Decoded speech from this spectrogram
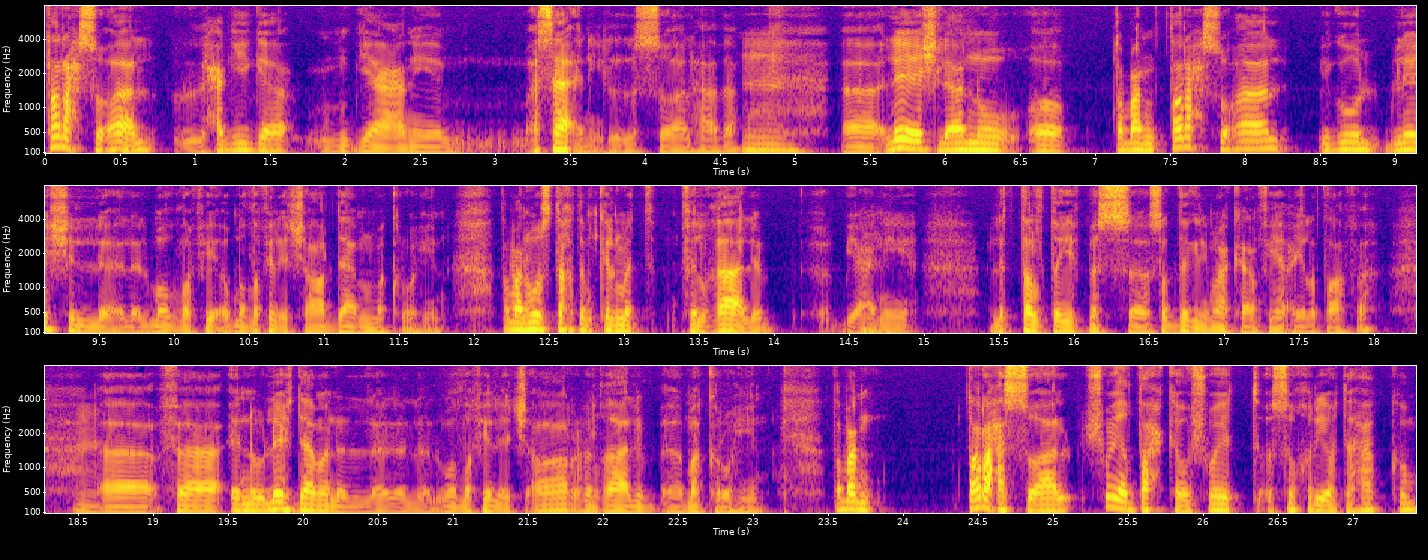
طرح سؤال الحقيقة يعني اساءني السؤال هذا. آه، ليش؟ لأنه آه، طبعا طرح سؤال يقول ليش ال- ال- الموظفين موظفين ال HR دائما مكروهين؟ طبعا هو استخدم كلمة في الغالب يعني للتلطيف بس صدقني ما كان فيها أي لطافة. آه، فإنه ليش دائما الموظفين ال HR في الغالب آه، مكروهين؟ طبعا طرح السؤال شوية ضحكة وشوية سخرية وتهكم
